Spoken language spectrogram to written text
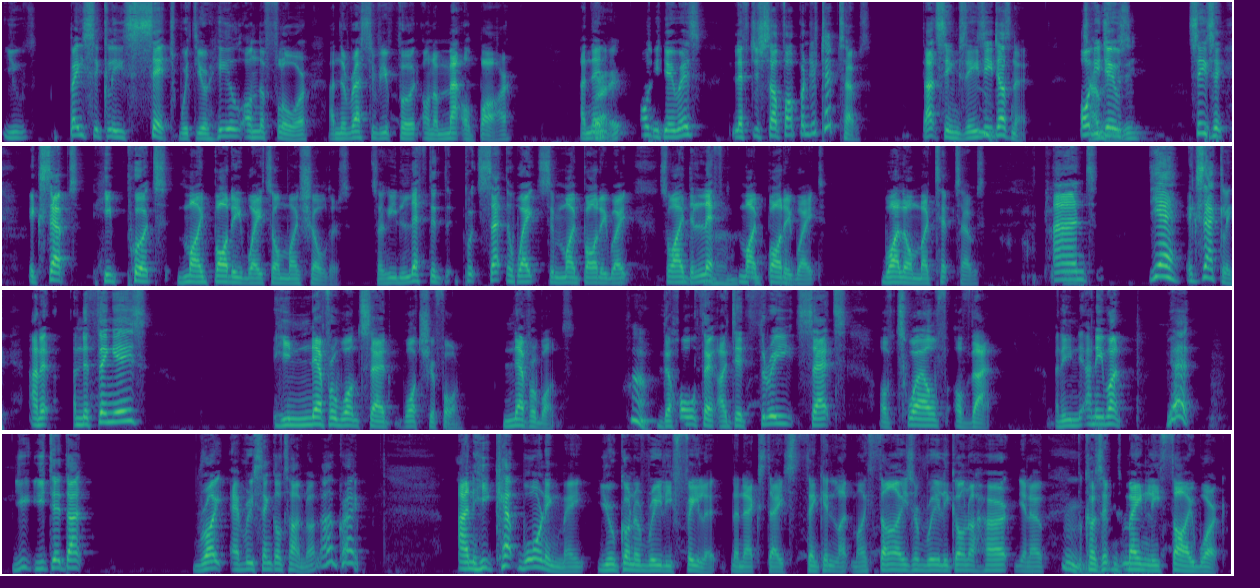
you basically sit with your heel on the floor and the rest of your foot on a metal bar. And then right. all you do is lift yourself up on your tiptoes. That seems easy, doesn't it? All Sounds you do is easy. it's easy, except he put my body weight on my shoulders. So he lifted, put set the weights in my body weight. So I had to lift Uh. my body weight while on my tiptoes. And Yeah, exactly. And it, and the thing is, he never once said, "What's your form?" Never once. Huh. The whole thing. I did three sets of twelve of that, and he and he went, "Yeah, you you did that right every single time." I'm like, oh, great. And he kept warning me, "You're going to really feel it the next day." Thinking like my thighs are really going to hurt, you know, Hmm. because it was mainly thigh work.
